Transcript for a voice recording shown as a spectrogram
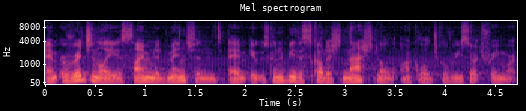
Um, originally, as Simon had mentioned, um, it was going to be the Scottish National Archaeological Research Framework.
